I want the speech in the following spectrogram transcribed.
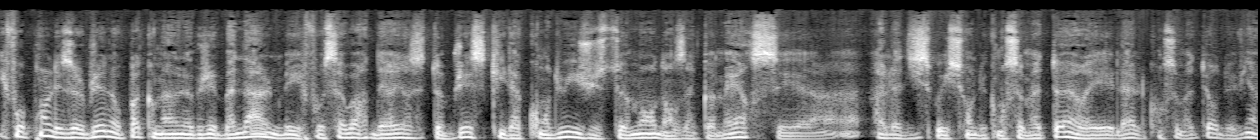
il faut prendre les objets non pas comme un objet banal, mais il faut savoir derrière cet objet ce qui l'a conduit justement dans un commerce et à, la disposition du consommateur. Et là, le consommateur devient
